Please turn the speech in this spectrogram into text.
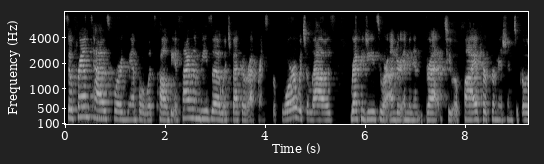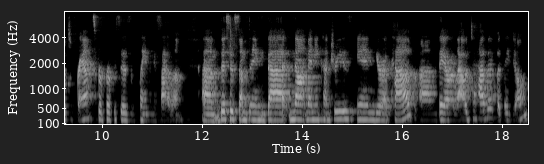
So France has, for example, what's called the asylum visa, which Becca referenced before, which allows refugees who are under imminent threat to apply for permission to go to France for purposes of claiming asylum. Um, this is something that not many countries in Europe have. Um, they are allowed to have it, but they don't.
